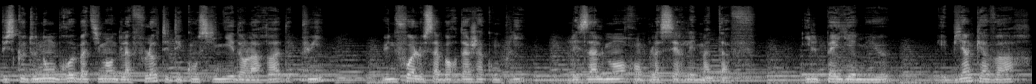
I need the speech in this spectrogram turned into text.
puisque de nombreux bâtiments de la flotte étaient consignés dans la rade, puis, une fois le sabordage accompli, les Allemands remplacèrent les matafs. Ils payaient mieux, et bien qu'avares,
